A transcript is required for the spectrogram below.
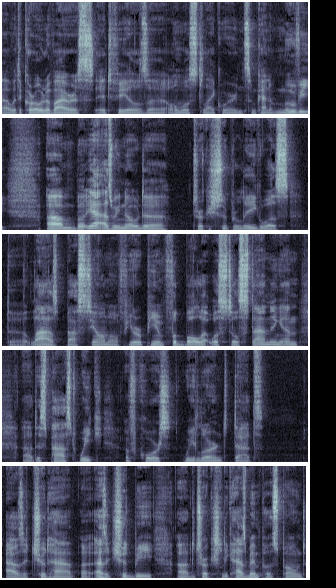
Uh, with the coronavirus, it feels uh, almost like we're in some kind of movie. Um, but yeah, as we know, the Turkish Super League was the last bastion of European football that was still standing. And uh, this past week, of course, we learned that as it should have, uh, as it should be. Uh, the Turkish league has been postponed,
